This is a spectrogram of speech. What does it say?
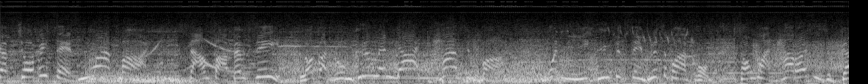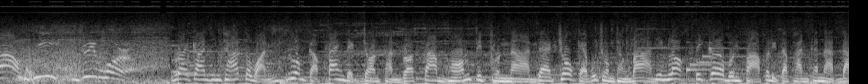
กับโชว์พิเศษมากมาย 3 ฝาเป๊ปซี่ลดบัตรรวมเครื่องเล่นได้ 50 บาท วันนี้ถึง 14 พฤษภาคม 2549 ที่ Dream World รายการชิงช้าสวรรค์ร่วมกับแป้งเด็กจอร์นสันรสซัมหอมติดทนนานแจกโชคแก่ผู้ชมทางบ้านเพียงลอกสติกเกอร์บนฝาผลิตภัณฑ์ขนาดใด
